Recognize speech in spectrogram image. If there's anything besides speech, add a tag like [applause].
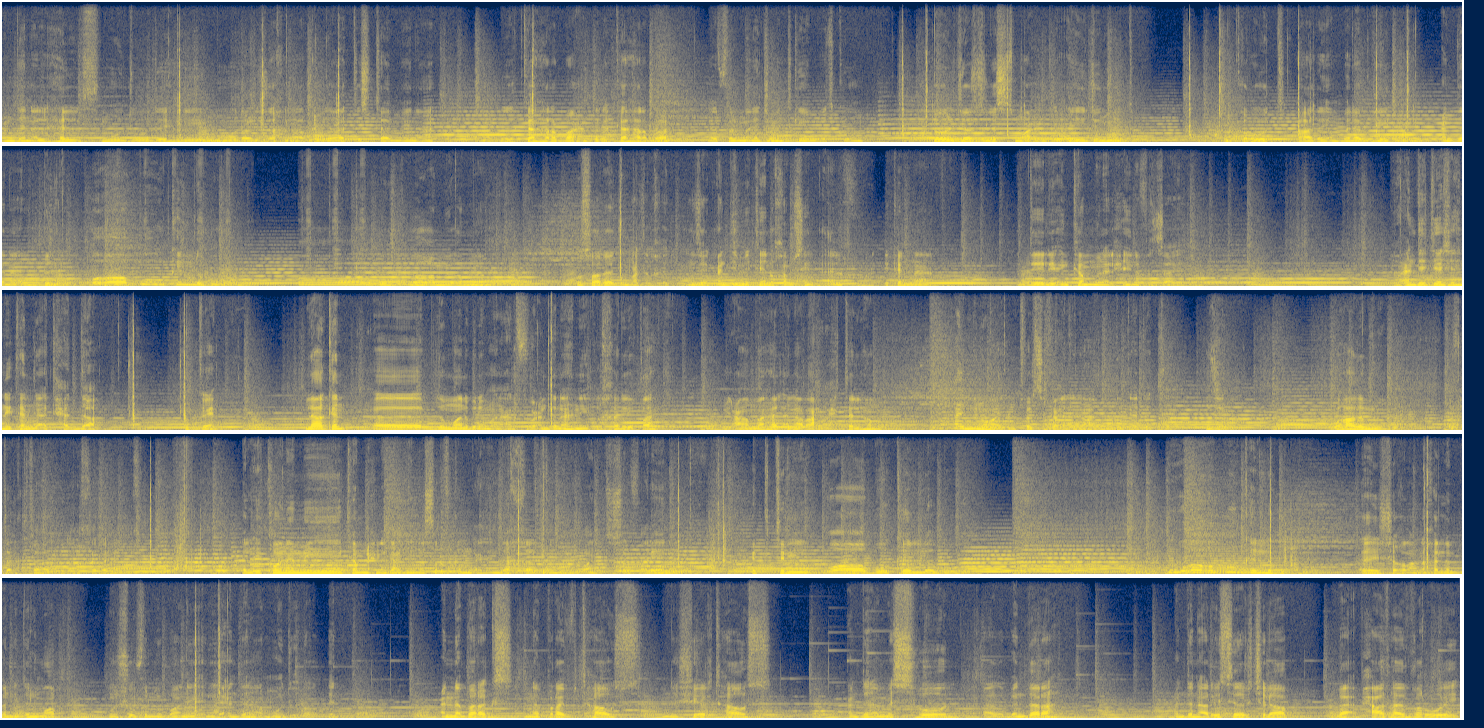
عندنا ال health موجود هني morals أخلاقيات stamina الكهرباء عندنا كهرباء. ال full management game بتكون. soldiers list ما عندي أي جنود. الكروت هذا يوم بنبني عندنا البلد أوه كله أوه غمي غمي وصار يا جماعة الخير. إنزين عندي 250 ألف. عندي كنا daily income من الحين في الزايد. وعندي جيش هني كنا أتحداه. okay؟ لكن آه بدون ما نبني ما نعرف. وعندنا هني الخريطة العامة هل أنا راح أحتلهم؟ هاي منو هاي؟ متفلسفة علينا هاي. ندقها دق زين. وهذا منو؟ دفتر كتاب إلى اخره ال economy كم نحن قاعدين نصرف كم قاعدين ندخل كم المباني تصرف علينا. اكتري wow ابو كله ابو هاي الشغلانة خلينا نبند ال map ونشوف المباني اللي عندنا موجودة. عندنا barracks عندنا private house عندنا shared house عندنا mess hall هذا بندرة عندنا research lab ابحاث هذا ضروري.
